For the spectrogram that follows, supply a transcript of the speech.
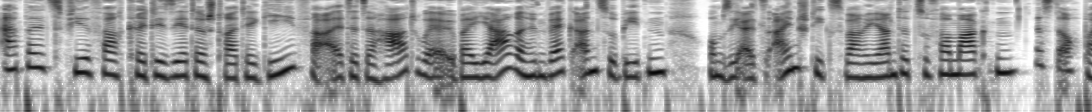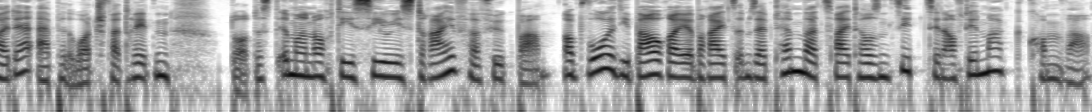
Apples vielfach kritisierte Strategie, veraltete Hardware über Jahre hinweg anzubieten, um sie als Einstiegsvariante zu vermarkten, ist auch bei der Apple Watch vertreten. Dort ist immer noch die Series 3 verfügbar, obwohl die Baureihe bereits im September 2017 auf den Markt gekommen war.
